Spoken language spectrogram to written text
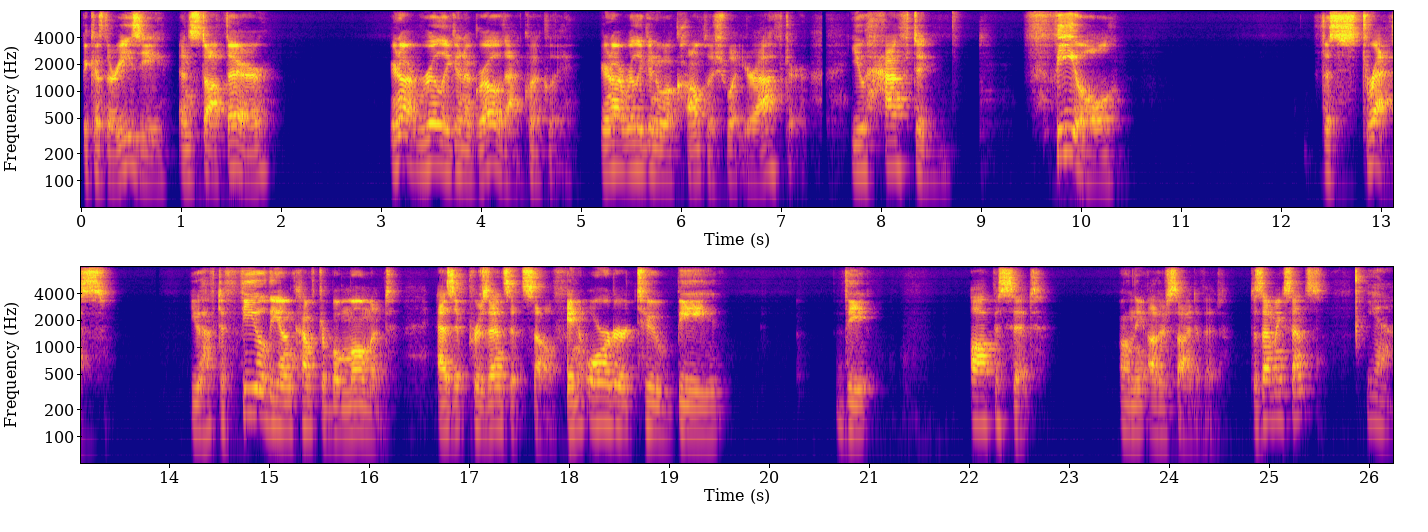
because they're easy and stop there, you're not really going to grow that quickly. You're not really going to accomplish what you're after. You have to feel the stress. You have to feel the uncomfortable moment as it presents itself in order to be the opposite on the other side of it. Does that make sense? Yeah.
